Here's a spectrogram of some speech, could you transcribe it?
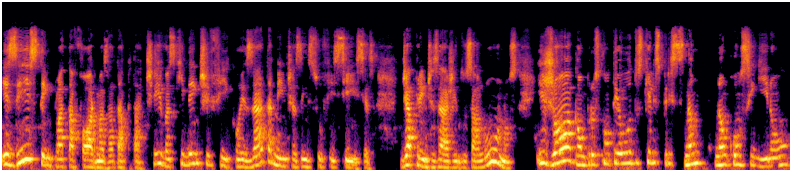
Existem plataformas adaptativas que identificam exatamente as insuficiências de aprendizagem dos alunos e jogam para os conteúdos que eles não, não conseguiram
